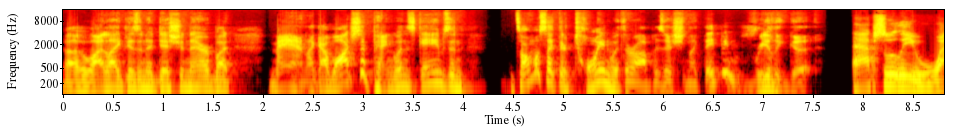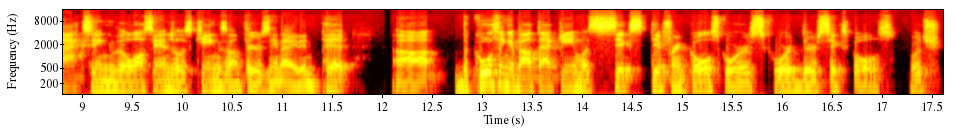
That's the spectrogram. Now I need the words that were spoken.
uh, who I liked as an addition there. But man, like I watched the Penguins games and it's almost like they're toying with their opposition. Like they've been really good. Absolutely waxing the Los Angeles Kings on Thursday night in Pitt. Uh, the cool thing about that game was six different goal scorers scored their six goals, which –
